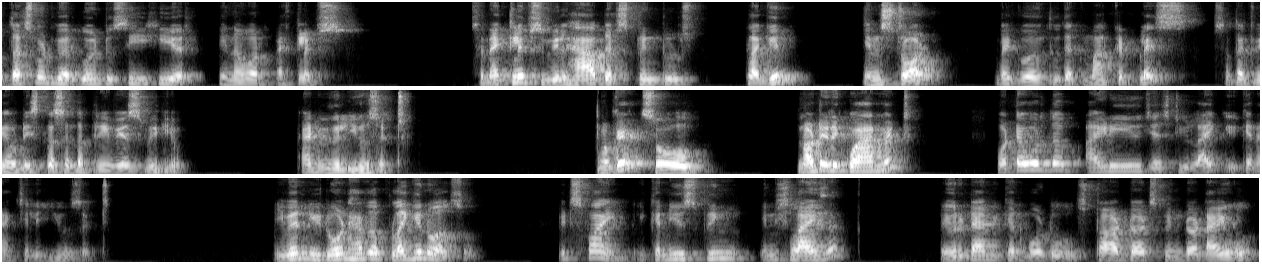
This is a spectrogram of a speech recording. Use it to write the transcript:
that's what we are going to see here in our Eclipse. So in Eclipse, we'll have that Spring Tools plugin installed by going to that marketplace so that we have discussed in the previous video and we will use it. Okay, so not a requirement. Whatever the ID you just you like, you can actually use it. Even you don't have the plugin also, it's fine. You can use Spring Initializr. Every time you can go to start.spring.io,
